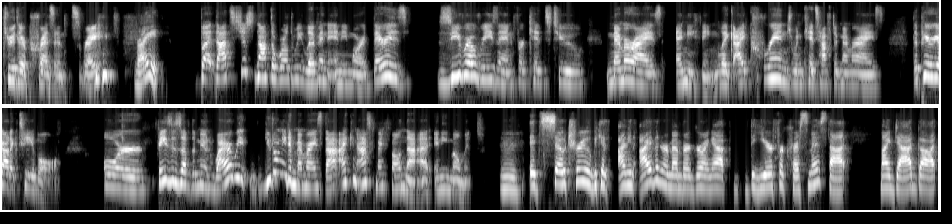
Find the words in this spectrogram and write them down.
through their presence, right? Right. But that's just not the world we live in anymore. There is zero reason for kids to memorize anything. Like I cringe when kids have to memorize the periodic table or phases of the moon. Why are we? You don't need to memorize that. I can ask my phone that at any moment. Mm, it's so true because I mean, I even remember growing up the year for Christmas that my dad got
